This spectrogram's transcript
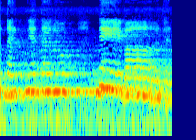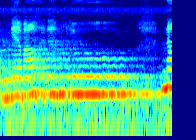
కృతజ్ఞతలు దేవా ధన్యవాదములు ना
